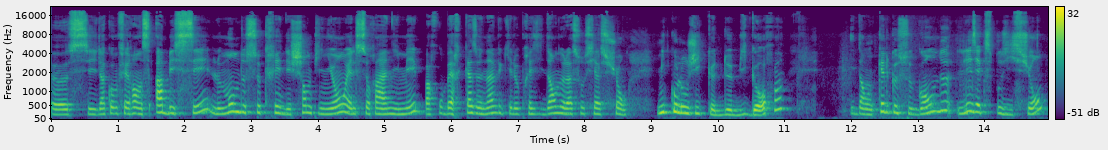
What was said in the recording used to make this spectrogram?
euh, c'est la conférence ABC, Le monde secret des champignons. Elle sera animée par Robert Cazenave, qui est le président de l'association mycologique de Bigorre. Et dans quelques secondes, les expositions.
